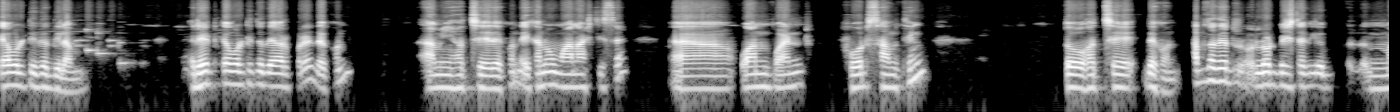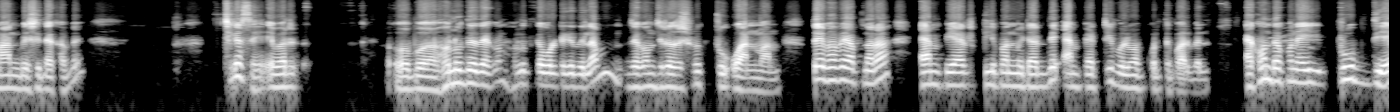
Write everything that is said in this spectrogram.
কেবলটিতে দিলাম। রেড কেবলটিতে দেওয়ার পরে দেখুন, আমি হচ্ছে, দেখুন, এখানেও মান আসতেছে ওয়ান পয়েন্ট ফোর সামথিং তো হচ্ছে দেখুন, আপনাদের লোড বেশি থাকলে মান বেশি দেখাবে। ঠিক আছে? এবার হলুদে দেখুন, হলুদ কেবলটিকে দিলাম, যখন জিরো দশমিক টু ওয়ান মান। তো এভাবে আপনারা অ্যাম্পিয়ার ক্লিপন মিটার দিয়ে অ্যাম্পিয়ারটি পরিমাপ করতে পারবেন। এখন দেখুন, এই প্রুফ দিয়ে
